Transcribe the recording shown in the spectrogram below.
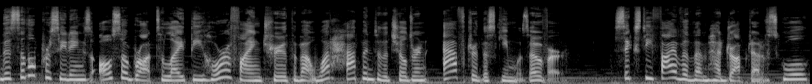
The civil proceedings also brought to light the horrifying truth about what happened to the children after the scheme was over. 65 of them had dropped out of school,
